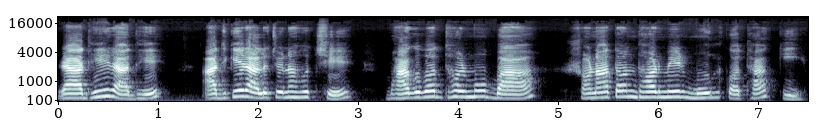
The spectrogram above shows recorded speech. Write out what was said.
রাধে রাধে। আজকের আলোচনা হচ্ছে, ভাগবত ধর্ম বা সনাতন ধর্মের মূল কথা কি?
